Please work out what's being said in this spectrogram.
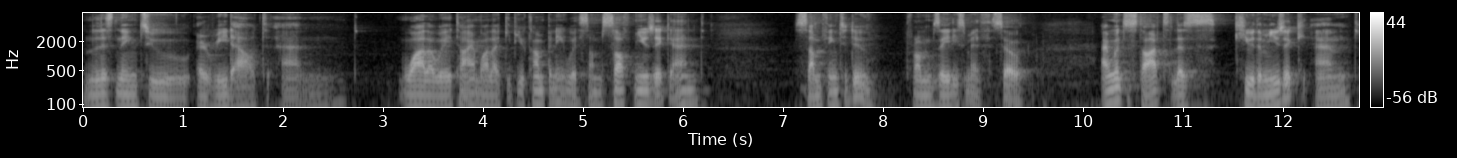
listening to a readout and while away time while I keep you company with some soft music and something to do from Zadie Smith. So I'm going to start. Let's cue the music and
